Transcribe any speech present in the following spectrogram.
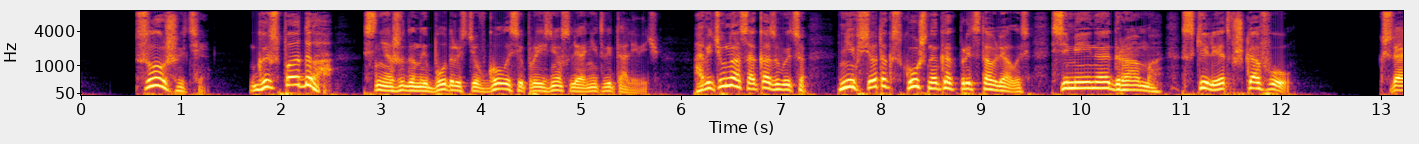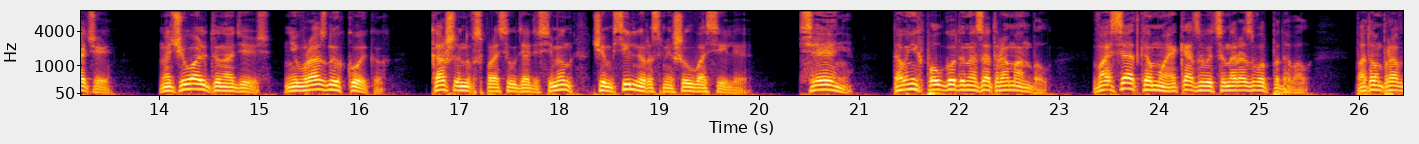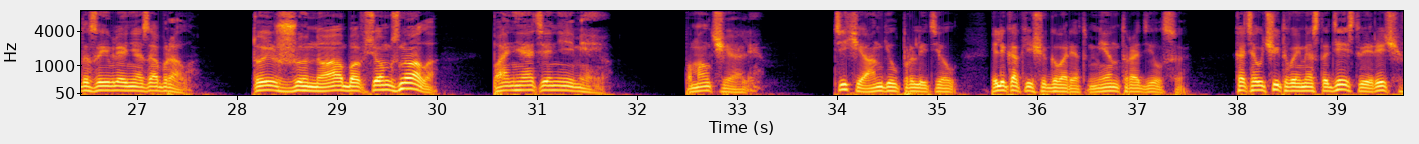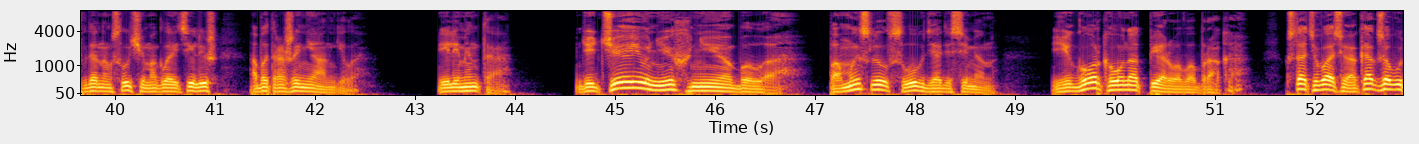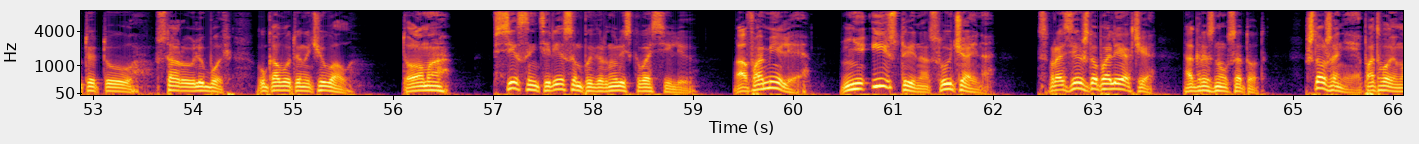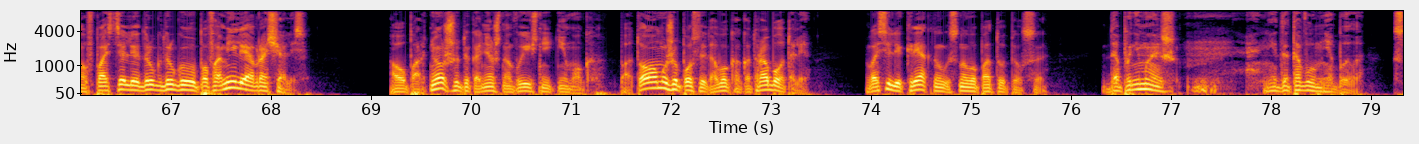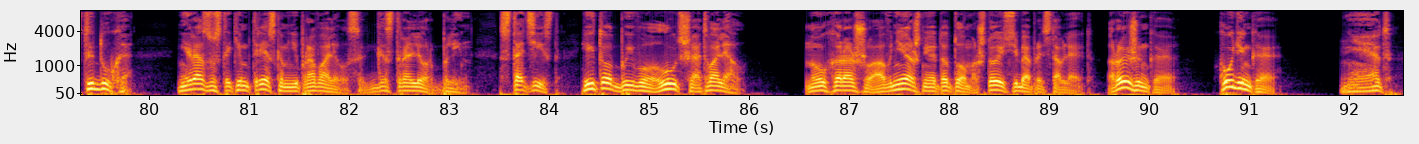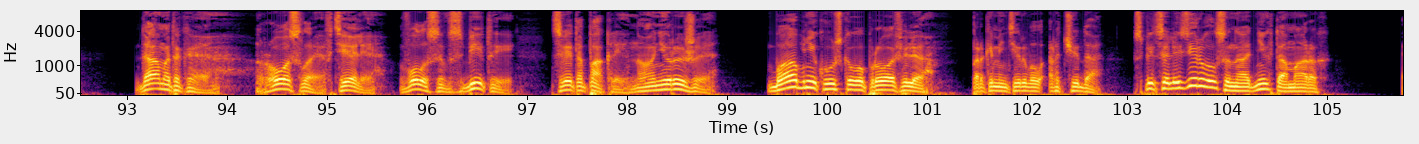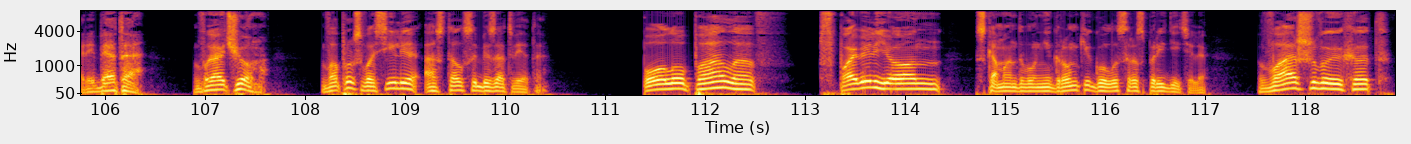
«Слушайте, господа!» — с неожиданной бодростью в голосе произнес Леонид Витальевич. «А ведь у нас, оказывается, не все так скучно, как представлялось. Семейная драма, скелет в шкафу». «Кстати, ночевали ты, надеюсь, не в разных койках?» Кашлянов спросил дядя Семен, чем сильно рассмешил Василия. «Сень, да у них полгода назад роман был. Васятка мой, оказывается, на развод подавал. Потом, правда, заявление забрал». «То есть жена обо всем знала?» «Понятия не имею». Помолчали. Тихий ангел пролетел, или, как еще говорят, мент родился. Хотя, учитывая место действия, речь в данном случае могла идти лишь об отражении ангела. Или мента. «Детей у них не было», — помыслил вслух дядя Семен. «Егорка он от первого брака. Кстати, Вася, а как зовут эту старую любовь, у кого ты ночевал?» «Тома». Все с интересом повернулись к Василию. «А фамилия?» Не Истрина, случайно?» «Спроси, что полегче», — огрызнулся тот. «Что же они, по-твоему, в постели друг к другу по фамилии обращались?» «А у партнерши ты, конечно, выяснить не мог. Потом уже после того, как отработали». Василий крякнул и снова потупился. «Да понимаешь, не до того мне было. Стыдуха. Ни разу с таким треском не проваливался. Гастролер, блин. Статист. И тот бы его лучше отвалял». «Ну хорошо, а внешне эта Тома что из себя представляет? Рыженькая? Худенькая?» «Нет. Дама такая, рослая, в теле, волосы взбитые, цвета пакли, но не рыжие». «Бабник узкого профиля», — прокомментировал Арчида. «Специализировался на одних томарах». «Ребята, вы о чем?» Вопрос Василия остался без ответа. «Полупалов! В павильон!» — скомандовал негромкий голос распорядителя. «Ваш выход!»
